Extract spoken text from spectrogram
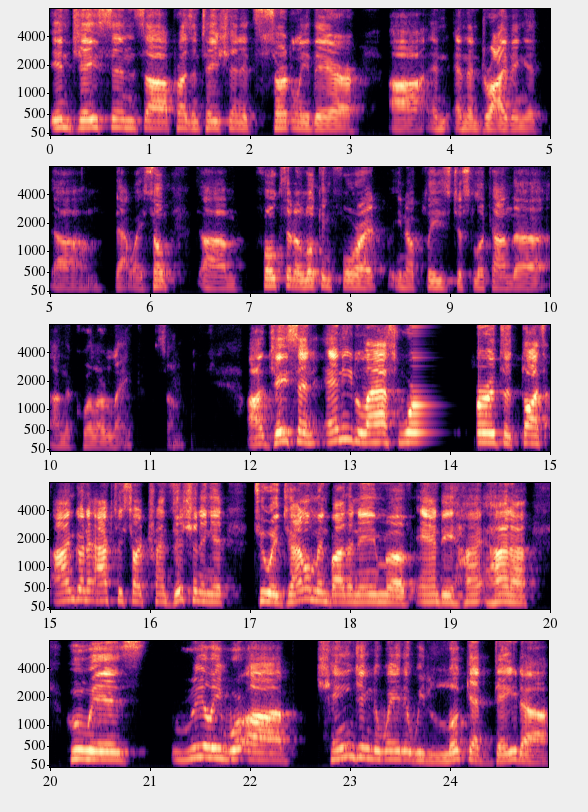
in Jason's uh, presentation, it's certainly there uh, and, and then driving it um, that way. So um, folks that are looking for it, you know, please just look on the on the Quiller link. So. Uh, Jason, any last words or thoughts? I'm going to actually start transitioning it to a gentleman by the name of Andy Hanna, who is really uh, changing the way that we look at data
